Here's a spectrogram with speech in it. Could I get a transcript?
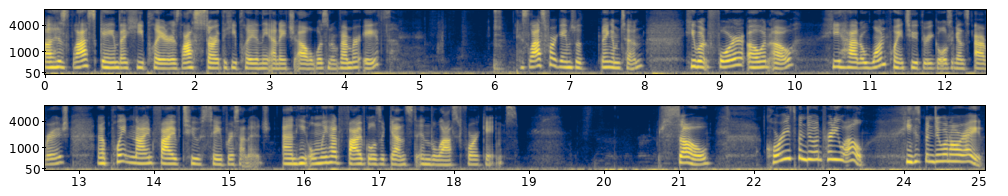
Uh, his last game that he played, or his last start that he played in the NHL, was November 8th. His last four games with Binghamton, he went 4 0 0. He had a 1.23 goals against average and a .952 save percentage, and he only had five goals against in the last four games. So, Cory's been doing pretty well. He's been doing all right.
